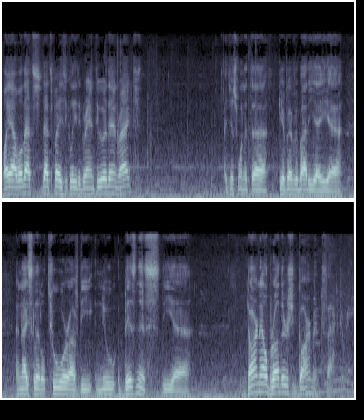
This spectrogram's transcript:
Well, yeah. Well, that's that's basically the grand tour then, right? I just wanted to give everybody a uh, a nice little tour of the new business, the uh, Darnell Brothers Garment Factory.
